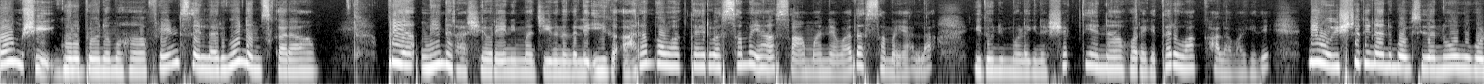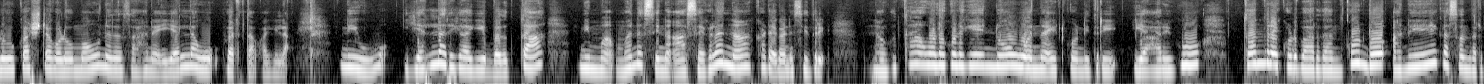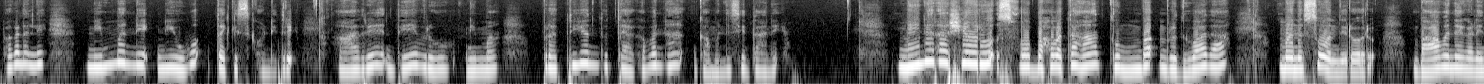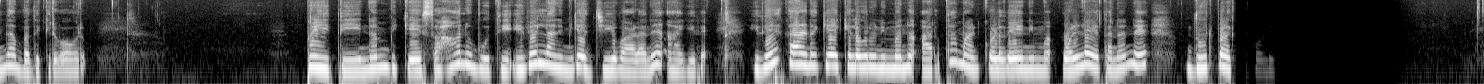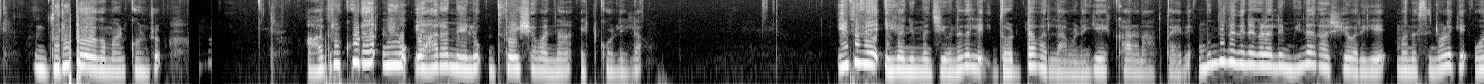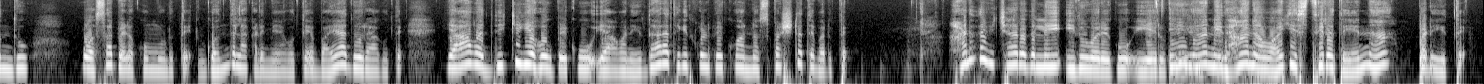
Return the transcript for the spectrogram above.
ಓಂ ಶ್ರೀ ಗುರುಭ್ಯೋ ನಮಃ. ಫ್ರೆಂಡ್ಸ್ ಎಲ್ಲರಿಗೂ ನಮಸ್ಕಾರ. ಪ್ರಿಯ ಮೀನರಾಶಿಯವರೇ, ನಿಮ್ಮ ಜೀವನದಲ್ಲಿ ಈಗ ಆರಂಭವಾಗ್ತಾ ಇರುವ ಸಮಯ ಸಾಮಾನ್ಯವಾದ ಸಮಯ ಅಲ್ಲ. ಇದು ನಿಮ್ಮೊಳಗಿನ ಶಕ್ತಿಯನ್ನು ಹೊರಗೆ ತರುವ ಕಾಲವಾಗಿದೆ. ನೀವು ಇಷ್ಟು ದಿನ ಅನುಭವಿಸಿದ ನೋವುಗಳು, ಕಷ್ಟಗಳು, ಮೌನದ ಸಹನೆ ಎಲ್ಲವೂ ವ್ಯರ್ಥವಾಗಿಲ್ಲ. ನೀವು ಎಲ್ಲರಿಗಾಗಿ ಬದುಕ್ತಾ ನಿಮ್ಮ ಮನಸ್ಸಿನ ಆಸೆಗಳನ್ನು ಕಡೆಗಣಿಸಿದ್ರಿ. ನಗುತ್ತಾ ಒಳಗೊಳಗೆ ನೋವನ್ನು ಇಟ್ಕೊಂಡಿದ್ರಿ. ಯಾರಿಗೂ ತೊಂದರೆ ಕೊಡಬಾರ್ದು ಅಂದ್ಕೊಂಡು ಅನೇಕ ಸಂದರ್ಭಗಳಲ್ಲಿ ನಿಮ್ಮನ್ನೇ ನೀವು ತಗ್ಗಿಸಿಕೊಂಡಿದ್ರಿ. ಆದರೆ ದೇವರು ನಿಮ್ಮ ಪ್ರತಿಯೊಂದು ತ್ಯಾಗವನ್ನು ಗಮನಿಸಿದ್ದಾನೆ. ಮೀನರಾಶಿಯವರು ಸ್ವಭಾವತಃ ತುಂಬ ಮೃದುವಾದ ಮನಸ್ಸು ಹೊಂದಿರೋರು, ಭಾವನೆಗಳಿಂದ ಬದುಕಿರುವವರು. ಪ್ರೀತಿ, ನಂಬಿಕೆ, ಸಹಾನುಭೂತಿ ಇವೆಲ್ಲ ನಿಮಗೆ ಜೀವಾಳನೆ ಆಗಿದೆ. ಇದೇ ಕಾರಣಕ್ಕೆ ಕೆಲವರು ನಿಮ್ಮನ್ನು ಅರ್ಥ ಮಾಡಿಕೊಳ್ಳದೆ ನಿಮ್ಮ ಒಳ್ಳೆಯತನನ್ನೇ ದುರ್ಬಳಕೆ ದುರುಪಯೋಗ ಮಾಡಿಕೊಂಡ್ರು. ಆದರೂ ಕೂಡ ನೀವು ಯಾರ ಮೇಲೂ ದ್ವೇಷವನ್ನು ಇಟ್ಕೊಳ್ಳಿಲ್ಲ. ಇದುವೇ ಈಗ ನಿಮ್ಮ ಜೀವನದಲ್ಲಿ ದೊಡ್ಡ ಬದಲಾವಣೆಗೆ ಕಾರಣ ಆಗ್ತಾ ಇದೆ. ಮುಂದಿನ ದಿನಗಳಲ್ಲಿ ಮೀನರಾಶಿಯವರಿಗೆ ಮನಸ್ಸಿನೊಳಗೆ ಒಂದು ಹೊಸ ಬೆಳಕು ಮೂಡುತ್ತೆ. ಗೊಂದಲ ಕಡಿಮೆ ಆಗುತ್ತೆ, ಭಯ ದೂರ ಆಗುತ್ತೆ. ಯಾವ ದಿಕ್ಕಿಗೆ ಹೋಗಬೇಕು, ಯಾವ ನಿರ್ಧಾರ ತೆಗೆದುಕೊಳ್ಬೇಕು ಅನ್ನೋ ಸ್ಪಷ್ಟತೆ ಬರುತ್ತೆ. ಹಣದ ವಿಚಾರದಲ್ಲಿ ಇದುವರೆಗೂ ಏರು ಈಗ ನಿಧಾನವಾಗಿ ಸ್ಥಿರತೆಯನ್ನು ಪಡೆಯುತ್ತೆ.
